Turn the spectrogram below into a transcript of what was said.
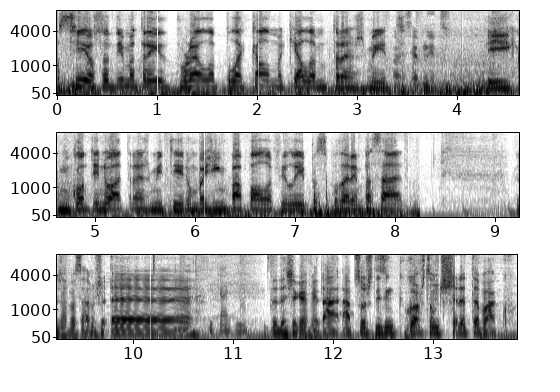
se eu senti-me atraído por ela, pela calma que ela me transmite isso é bonito. e que me continua a transmitir. Um beijinho para a Paula Filipe, se puderem passar. Já passámos. Ah, Fica aqui. deixa cá ver. Ah, há pessoas que dizem que gostam de cheiro a tabaco.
